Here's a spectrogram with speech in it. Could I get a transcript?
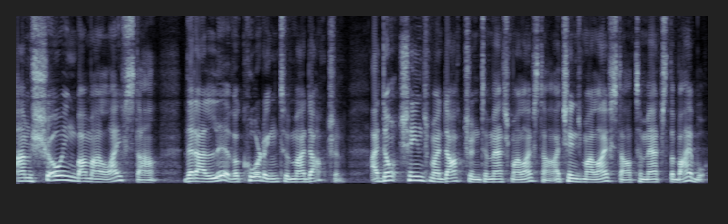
I'm showing by my lifestyle that I live according to my doctrine. I don't change my doctrine to match my lifestyle. I change my lifestyle to match the Bible.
